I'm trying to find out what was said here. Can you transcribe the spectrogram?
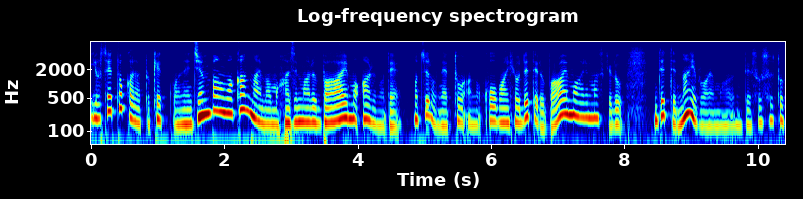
寄せとかだと結構ね順番わかんないまま始まる場合もあるのでもちろんねとあの交番表出てる場合もありますけど出てない場合もあるのでそうすると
